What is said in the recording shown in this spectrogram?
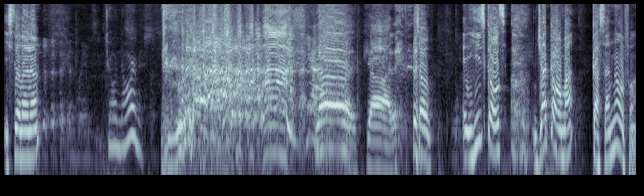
You still don't know? Joe Normus. oh God, so, he's called Giacomo Casanova.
